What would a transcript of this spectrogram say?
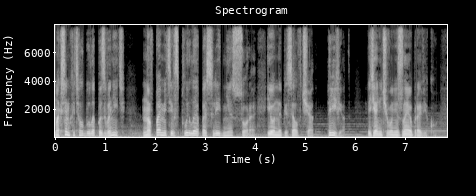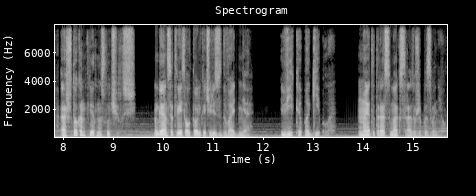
Максим хотел было позвонить, но в памяти всплыла последняя ссора, и он написал в чат «Привет, я ничего не знаю про Вику. А что конкретно случилось?» Ганс ответил только через два дня. Вика погибла. На этот раз Макс сразу же позвонил.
